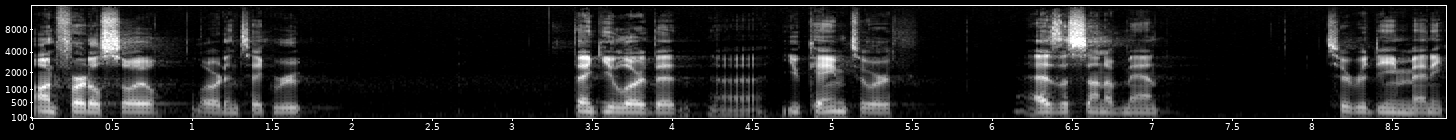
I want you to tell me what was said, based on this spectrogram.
on fertile soil, Lord, and take root. Thank you, Lord, that uh, you came to earth as the Son of Man to redeem many.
